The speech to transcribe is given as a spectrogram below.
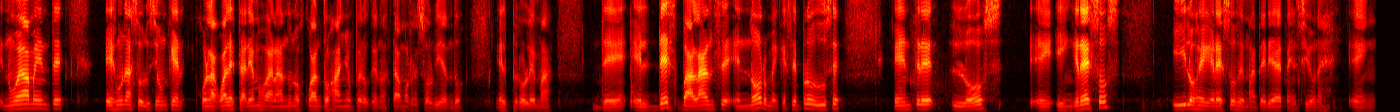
nuevamente es una solución que, con la cual estaríamos ganando unos cuantos años, pero que no estamos resolviendo el problema del el desbalance enorme que se produce entre los eh, ingresos y los egresos en materia de pensiones en,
